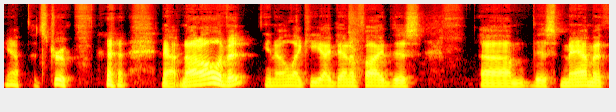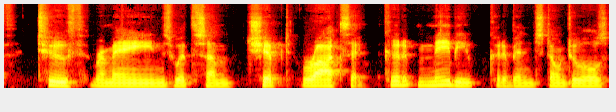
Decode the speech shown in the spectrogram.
yeah, that's true. now, not all of it. You know, like he identified this um, this mammoth tooth remains with some chipped rocks that could maybe could have been stone tools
